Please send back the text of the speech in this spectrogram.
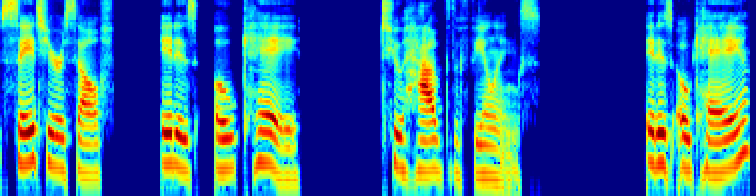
say to yourself, it is okay to have the feelings. It is okay.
